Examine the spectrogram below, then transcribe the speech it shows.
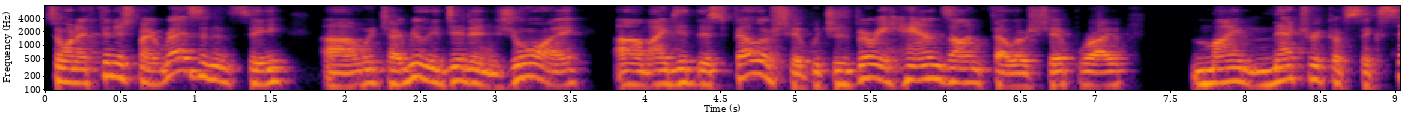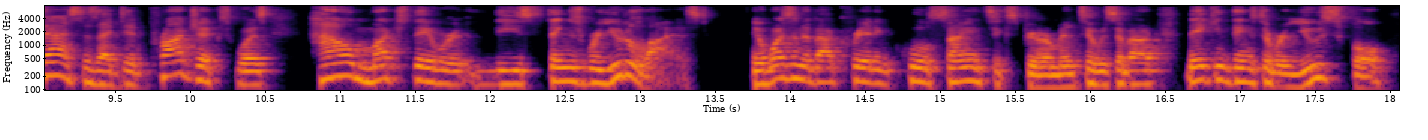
So when I finished my residency, uh, which I really did enjoy, um, I did this fellowship, which is very hands-on fellowship, where I my metric of success as I did projects was how much they were these things were utilized. It wasn't about creating cool science experiments. It was about making things that were useful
